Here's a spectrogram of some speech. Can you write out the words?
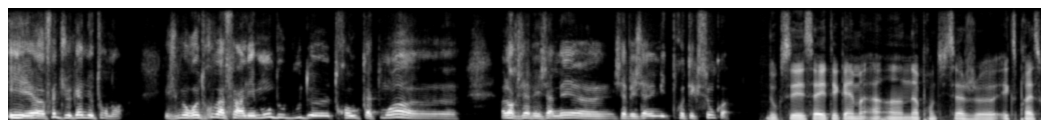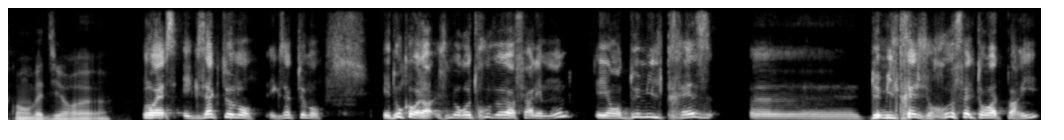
Et en fait, je gagne le tournoi. Et je me retrouve à faire les mondes au bout de trois ou quatre mois, alors que j'avais jamais, j'avais jamais mis de protection, quoi. Donc c'est, ça a été quand même un apprentissage express, quoi, on va dire. Ouais, exactement, exactement. Et donc voilà, je me retrouve à faire les mondes. Et en 2013, 2013, je refais le tournoi de Paris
